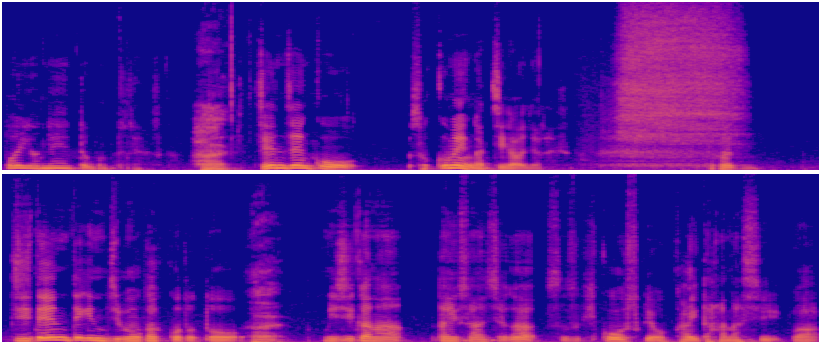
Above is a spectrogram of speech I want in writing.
ぽいよねって思ったじゃないですか。はい。全然こう側面が違うじゃないですか。だから自伝的に自分を書くこととはい。身近な第三者が鈴木康介を書いた話は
